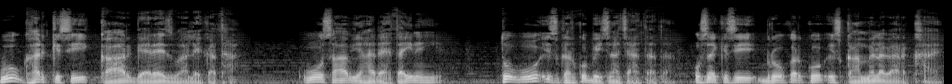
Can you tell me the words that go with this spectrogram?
वो घर किसी कार गैरेज वाले का था। वो साहब यहाँ रहता ही नहीं है। तो वो इस घर को बेचना चाहता था। उसने किसी ब्रोकर को इस काम में लगा रखा है।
